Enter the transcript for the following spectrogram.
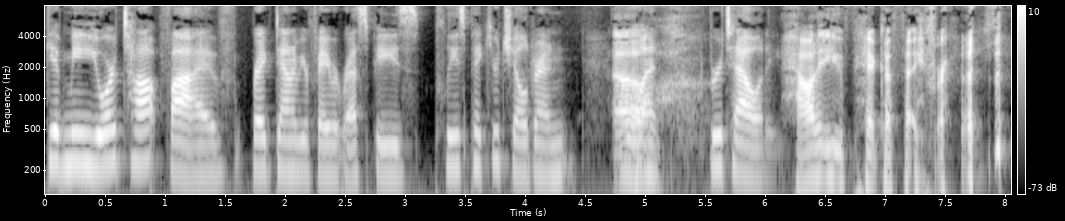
give me your top five breakdown of your favorite recipes. Please pick your children. I want brutality. How do you pick a favorite?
